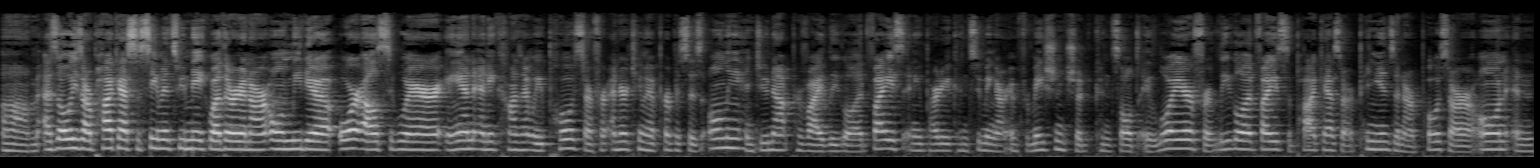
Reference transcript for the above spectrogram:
Um, as always, our podcast, the statements we make, whether in our own media or elsewhere, and any content we post are for entertainment purposes only and do not provide legal advice. Any party consuming our information should consult a lawyer for legal advice. The podcast, our opinions, and our posts are our own and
